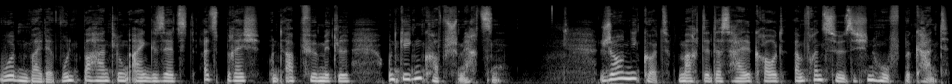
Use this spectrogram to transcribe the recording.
wurden bei der Wundbehandlung eingesetzt als Brech- und Abführmittel und gegen Kopfschmerzen. Jean Nicot machte das Heilkraut am französischen Hof bekannt.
